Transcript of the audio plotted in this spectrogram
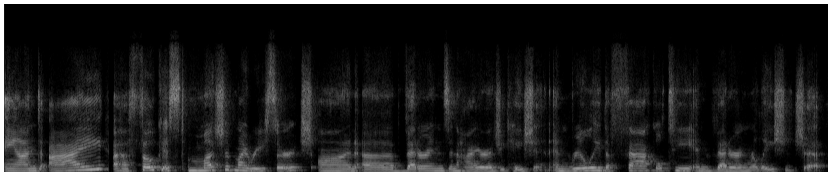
and I uh, focused much of my research on uh, veterans in higher education and really the faculty and veteran relationship.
